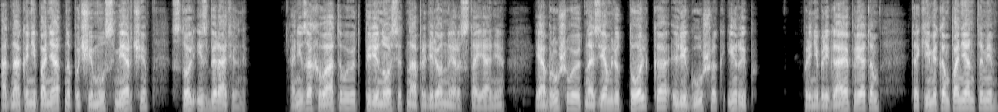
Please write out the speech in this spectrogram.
однако непонятно, почему смерчи столь избирательны. Они захватывают, переносят на определенное расстояние и обрушивают на землю только лягушек и рыб, пренебрегая при этом такими компонентами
